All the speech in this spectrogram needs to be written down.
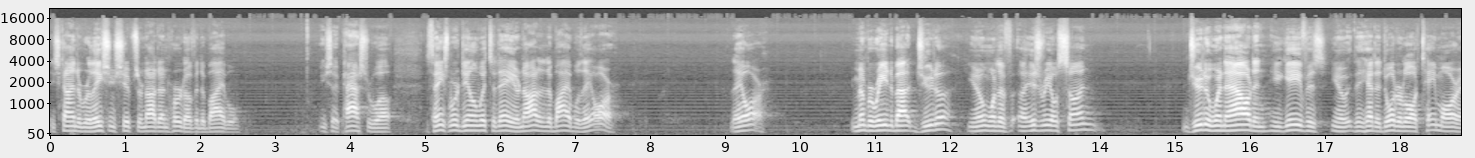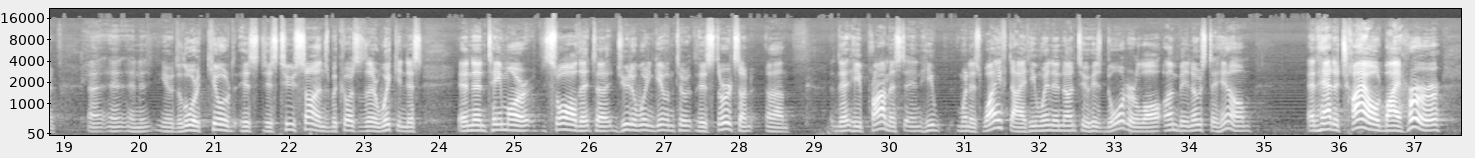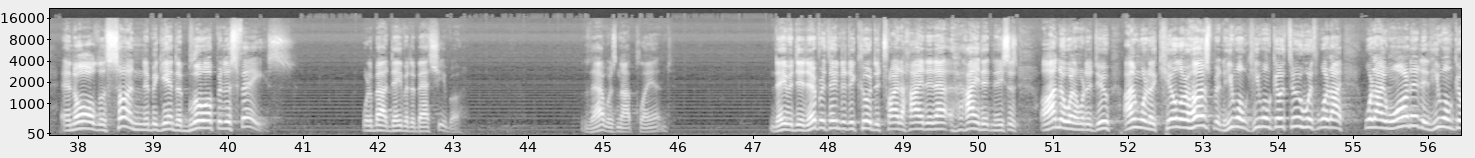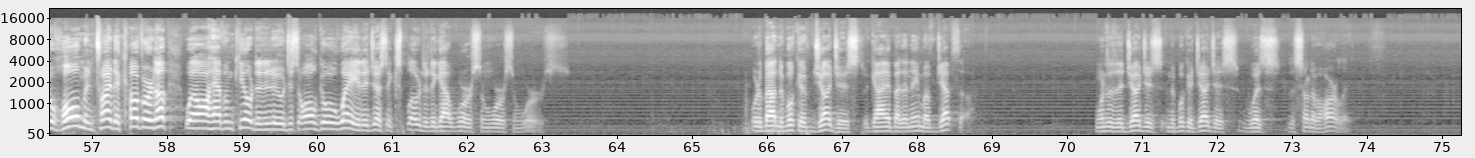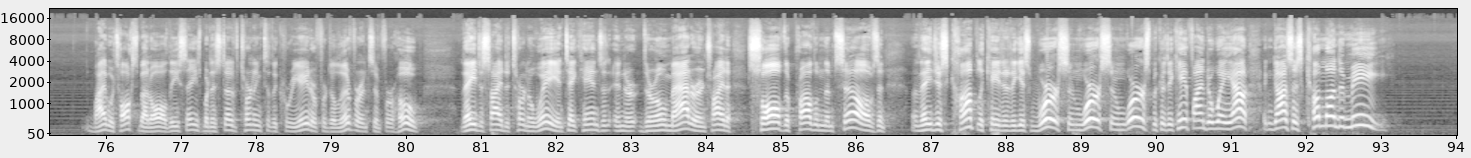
These kind of relationships are not unheard of in the Bible. You say, Pastor, well, the things we're dealing with today are not in the Bible. They are. They are. Remember reading about Judah, you know, one of uh, Israel's son? Judah went out and he gave his, you know, they had a daughter in law, Tamar, and, uh, and, and, you know, the Lord killed his, his two sons because of their wickedness. And then Tamar saw that uh, Judah wouldn't give him to his third son. Um, that he promised, and he, when his wife died, he went in unto his daughter in law, unbeknownst to him, and had a child by her, and all of a sudden it began to blow up in his face. What about David and Bathsheba? That was not planned. David did everything that he could to try to hide it, out, hide it, and he says, I know what I'm going to do. I'm going to kill her husband. He won't, he won't go through with what I, what I wanted, and he won't go home and try to cover it up. Well, I'll have him killed, and it'll just all go away. And it just exploded. It got worse and worse and worse. What about in the book of Judges, a guy by the name of Jephthah? One of the judges in the book of Judges was the son of a harlot. The Bible talks about all these things, but instead of turning to the Creator for deliverance and for hope, they decide to turn away and take hands in their, their own matter and try to solve the problem themselves. And they just complicate it. It gets worse and worse and worse because they can't find a way out. And God says, Come unto me.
